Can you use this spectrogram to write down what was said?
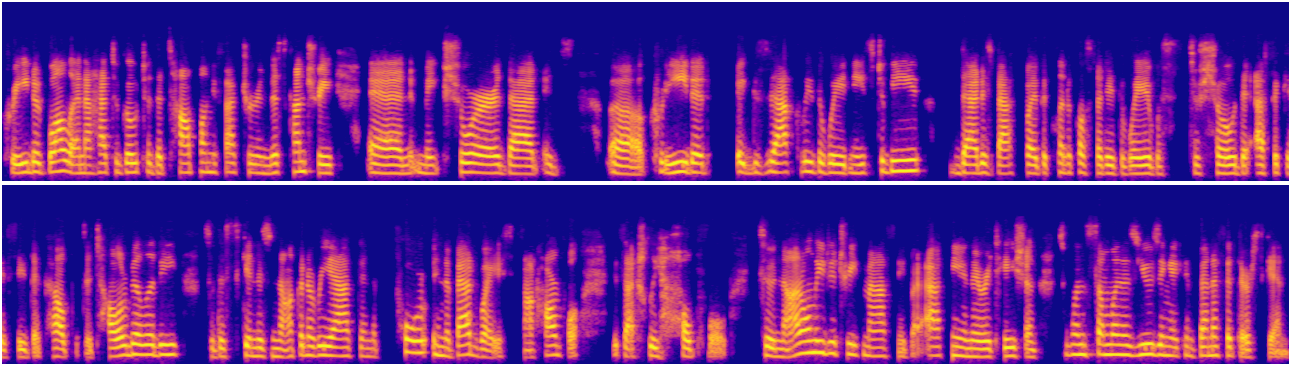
created well. And I had to go to the top manufacturer in this country and make sure that it's uh, created exactly the way it needs to be. That is backed by the clinical study, the way it was to show the efficacy the help with the tolerability. So the skin is not going to react in the poor, in a bad way. It's not harmful. It's actually helpful So not only to treat acne, but acne and irritation. So when someone is using it, can benefit their skin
